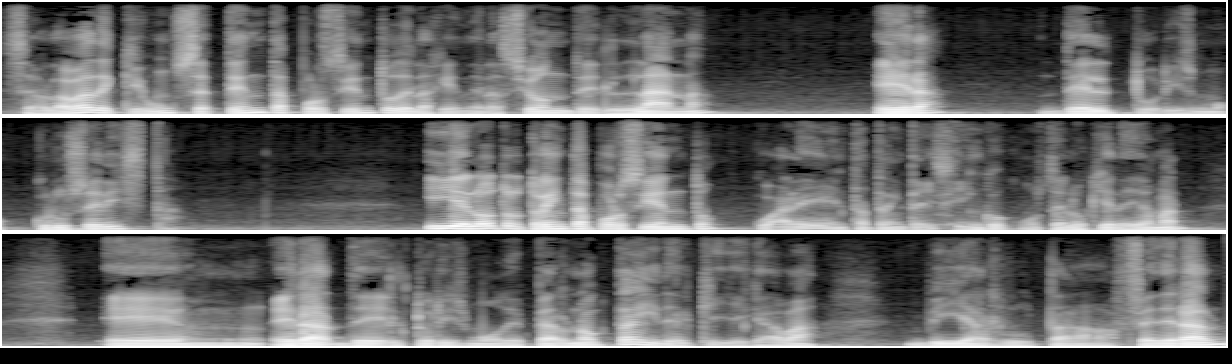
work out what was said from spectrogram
se hablaba de que un 70% de la generación de lana era del turismo crucerista. Y el otro 30%, 40, 35, como usted lo quiere llamar, Em, era del turismo de pernocta y del que llegaba vía ruta federal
